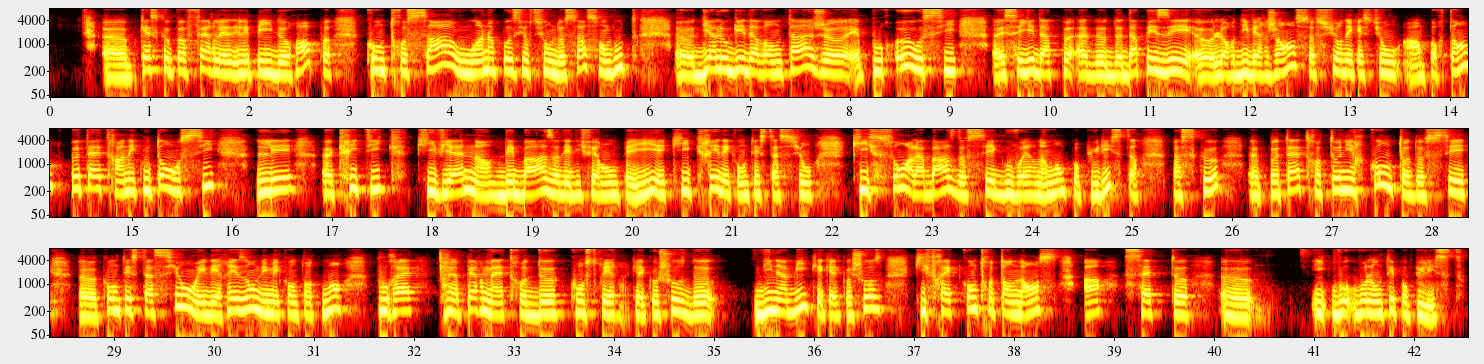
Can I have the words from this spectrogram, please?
Euh, qu'est-ce que peuvent faire les, pays d'Europe contre ça ou en opposition de ça Sans doute euh, dialoguer davantage euh, pour eux aussi essayer d'apaiser leurs divergences sur des questions importantes, peut-être en écoutant aussi les critiques qui viennent des bases des différents pays et qui créent des contestations qui sont à la base de ces gouvernements populistes parce que peut-être tenir compte de ces contestations et des raisons du mécontentement pourrait permettre de construire quelque chose de dynamique et quelque chose qui ferait contre-tendance à cette euh, volonté populiste.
